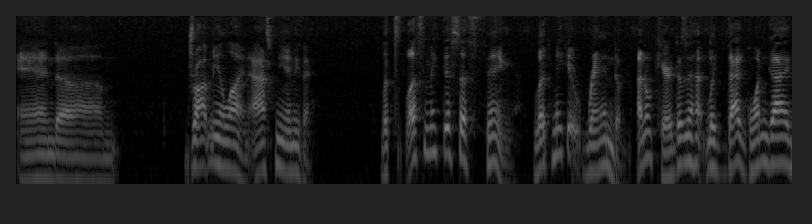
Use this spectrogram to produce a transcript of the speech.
And um, drop me a line. Ask me anything. Let's let's make this a thing. Let's make it random. I don't care. It doesn't have like that one guy,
